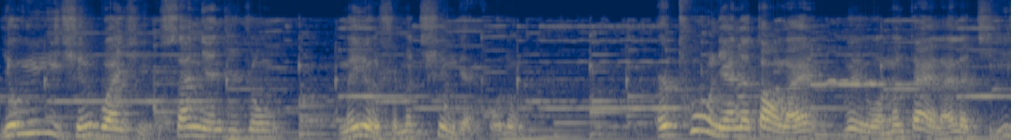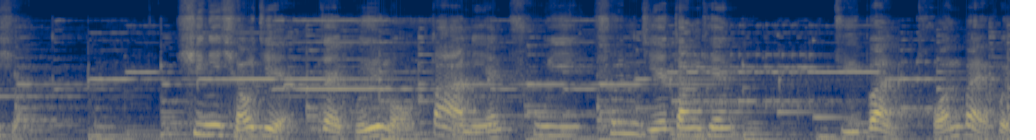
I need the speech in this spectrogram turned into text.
由于疫情关系，三年之中没有什么庆典活动，而兔年的到来为我们带来了吉祥。悉尼侨界在癸卯大年初一春节当天举办团拜会。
